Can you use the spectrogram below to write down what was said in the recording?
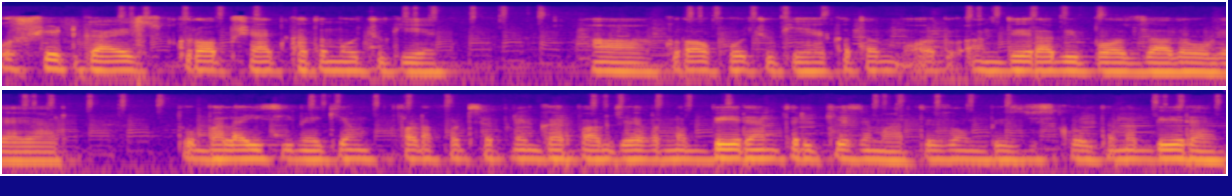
ओ शिट गाइस क्रॉप शायद ख़त्म हो चुकी है। हाँ क्रॉप हो चुकी है ख़त्म और अंधेरा भी बहुत ज़्यादा हो गया यार। तो भला इसी में कि हम फटाफट से अपने घर भाग जाए, वरना बेरहम तरीके से मारते जोम्बिस जिसको बोलते हैं ना बेरहम।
